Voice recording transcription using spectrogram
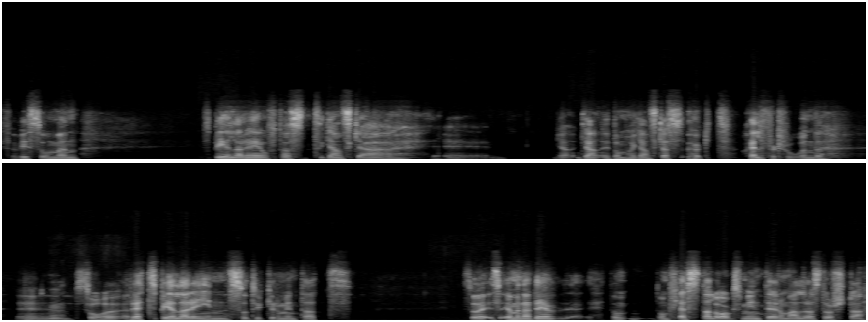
förvisso, men spelare är oftast ganska eh, de har ganska högt självförtroende. Eh, mm. Så rätt spelare in så tycker de inte att så, jag menar, det, de, de flesta lag som inte är de allra största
